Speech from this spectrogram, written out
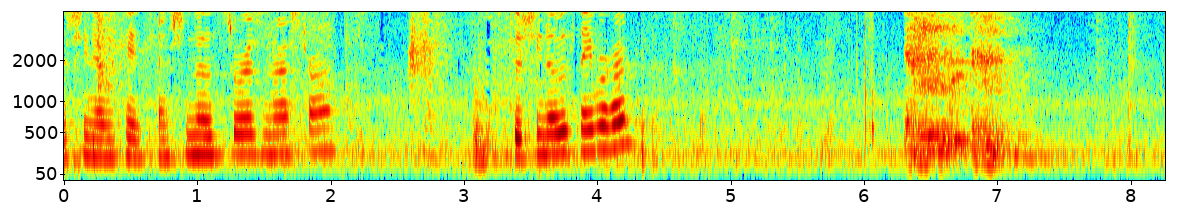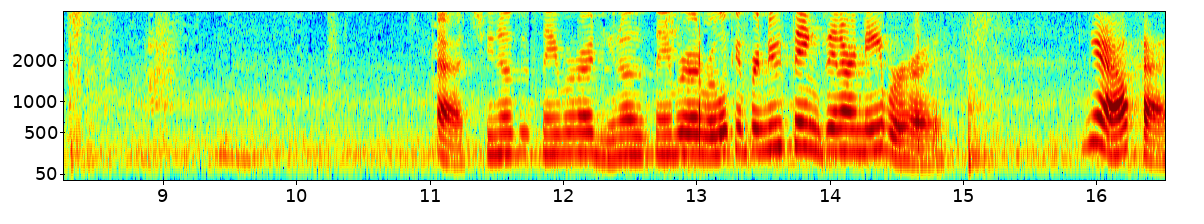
But she never paid attention to the stores and restaurants? Does she know this neighborhood? Yeah, she knows this neighborhood, you know this neighborhood. We're looking for new things in our neighborhood. Yeah, okay.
